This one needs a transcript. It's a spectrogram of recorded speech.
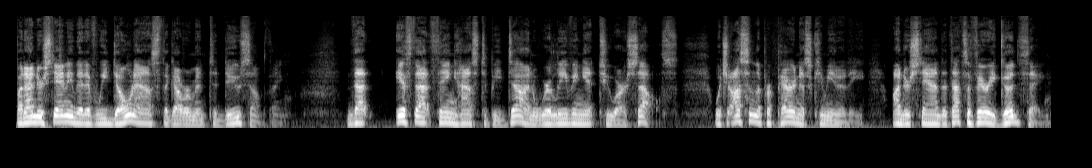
but understanding that if we don't ask the government to do something, that if that thing has to be done, we're leaving it to ourselves, which us in the preparedness community understand that that's a very good thing,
